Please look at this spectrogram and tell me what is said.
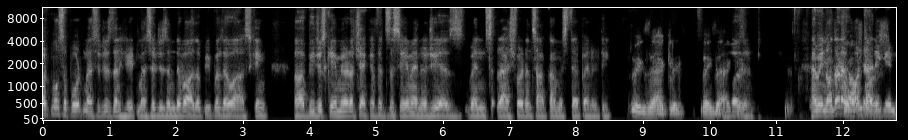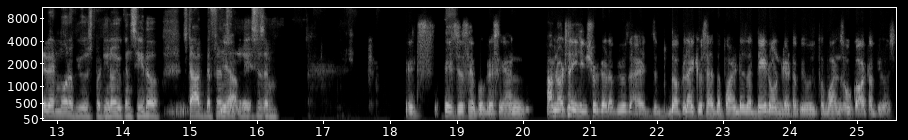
lot more support messages than hate messages, and there were other people that were asking. Uh, we just came here to check if it's the same energy as when Rashford and Saka missed their penalty. exactly, exactly It wasn't. I mean, not that I Yeah, of want Harry. Kane to get more abused, but you know, you can see the stark difference Yeah. in racism. it's it's just hypocrisy and i'm not saying he should get abused I, the, like you said the point is that they don't get abused the ones who got abused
